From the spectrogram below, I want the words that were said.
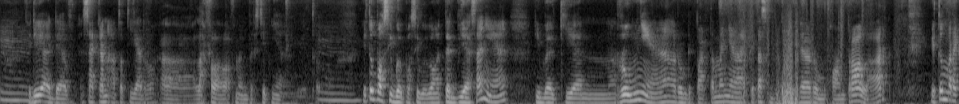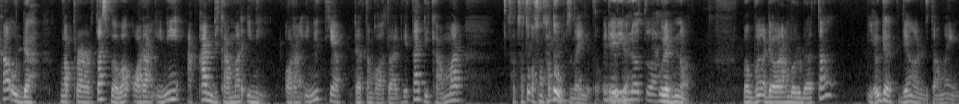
Hmm. jadi ada second atau tier uh, level of membershipnya gitu Hmm. itu possible possible banget dan biasanya di bagian roomnya room departemennya kita sebutnya room controller itu mereka udah ngeprioritas bahwa orang ini akan di kamar ini. Orang ini tiap datang ke hotel kita di kamar 1101 contohnya gitu. Udah Ya di note lah. udah di note. Walaupun ada orang baru datang ya udah dia nggak ditamain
